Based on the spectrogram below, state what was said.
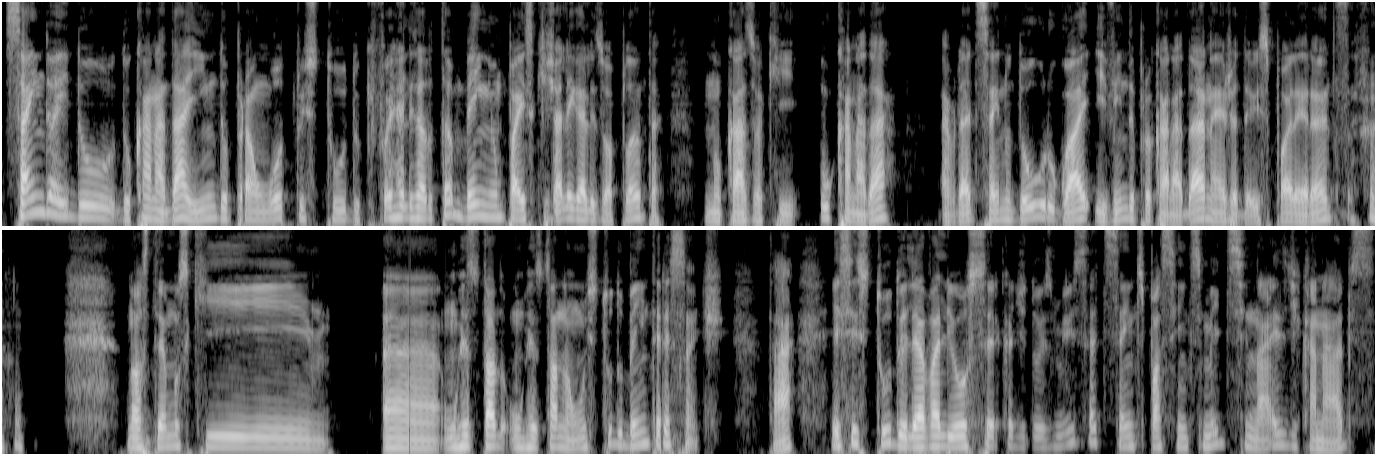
Saindo aí do, do Canadá e indo para um outro estudo que foi realizado também em um país que já legalizou a planta, no caso aqui o Canadá, na verdade saindo do Uruguai e vindo para o Canadá, né, já dei spoiler antes, nós temos que uh, um resultado, um resultado não, um estudo bem interessante, tá? Esse estudo ele avaliou cerca de 2.700 pacientes medicinais de cannabis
